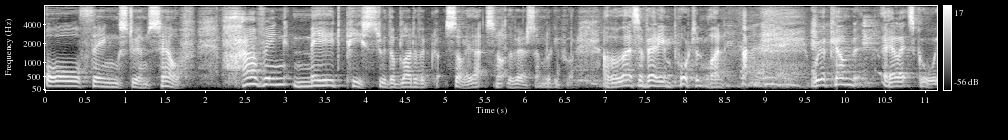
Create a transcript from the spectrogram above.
all things to himself, having made peace through the blood of a. Sorry, that's not the verse I'm looking for, although that's a very important one. we'll come, uh, let's go.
